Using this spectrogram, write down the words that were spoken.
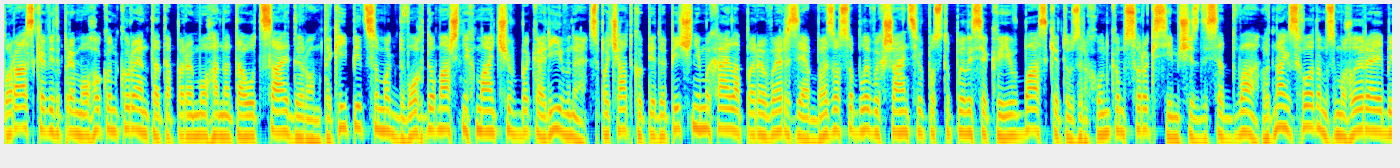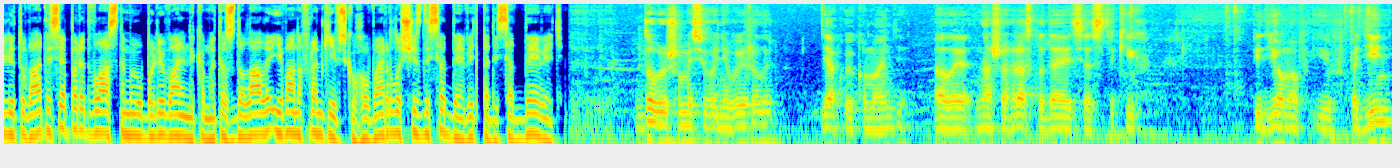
Поразка від прямого конкурента та перемога над аутсайдером. Такий підсумок двох домашніх матчів БК Рівне. Спочатку підопічні Михайла Переверзія без особливих шансів поступилися Київбаскету з рахунком 47-62. Однак згодом змогли реабілітуватися перед власними уболівальниками та здолали Івано-Франківського верло 69-59. Добре, що ми сьогодні виграли. Дякую команді. Але наша гра складається з таких підйомів і впадінь,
